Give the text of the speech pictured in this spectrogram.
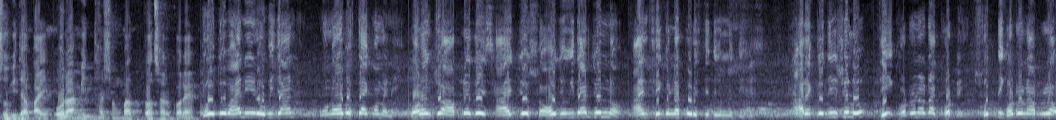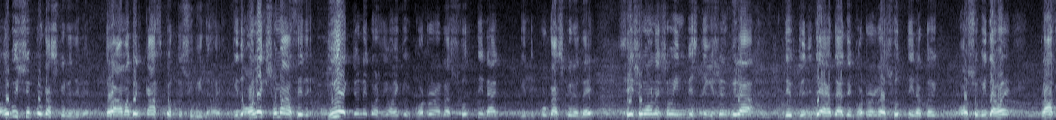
সুবিধা পায়, ওরা মিথ্যা সংবাদ প্রচার করে। যৌথ বাহিনীর অভিযান কোনো অবস্থায় কমে নেই। বরঞ্চ আপনাদের সাহায্য সহযোগিতার জন্য আইন শৃঙ্খলা পরিস্থিতি উন্নতি হয়েছে। আরেকটা জিনিস হলো যে ঘটনাটা ঘটে, সত্যি ঘটনা আপনারা অবশ্যই প্রকাশ করে দেবেন। তো আমাদের কাজ করতে সুবিধা হয়। কিন্তু অনেক সময় আছে দুই হয়তো ঘটনাটা সত্যি না কিন্তু প্রকাশ করে দেয়। সেই সময় অনেক সময় ইনভেস্টিগেশন করা যদি দেখা যায় যে ঘটনাটা সত্যি না, তো অসুবিধা হয়। প্লাস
